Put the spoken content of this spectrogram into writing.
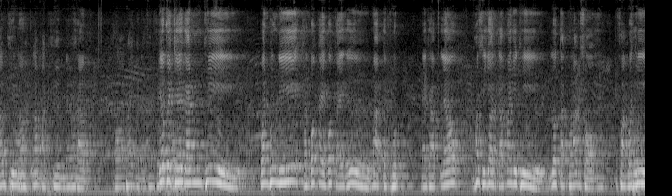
รับคิวเนอะรับบัตรคืนนะครับครับขออภัยบรรดาแฟนๆเดี๋ยวไปเจอกันที่วันพรุ่งนี้ขันบ่ไก่บ่ไก่คือมากตะพุดนะครับแล้ว ฮัสสิย้อนกลับมาอยู่ที่โลตัสพระรามสองฝั่งวันที่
